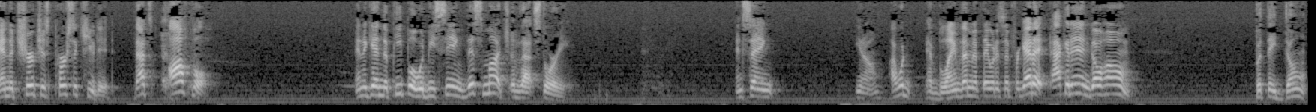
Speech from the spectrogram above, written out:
And the church is persecuted. That's awful. And again, the people would be seeing this much of that story and saying, you know, I wouldn't have blamed them if they would have said, forget it, pack it in, go home. But they don't.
